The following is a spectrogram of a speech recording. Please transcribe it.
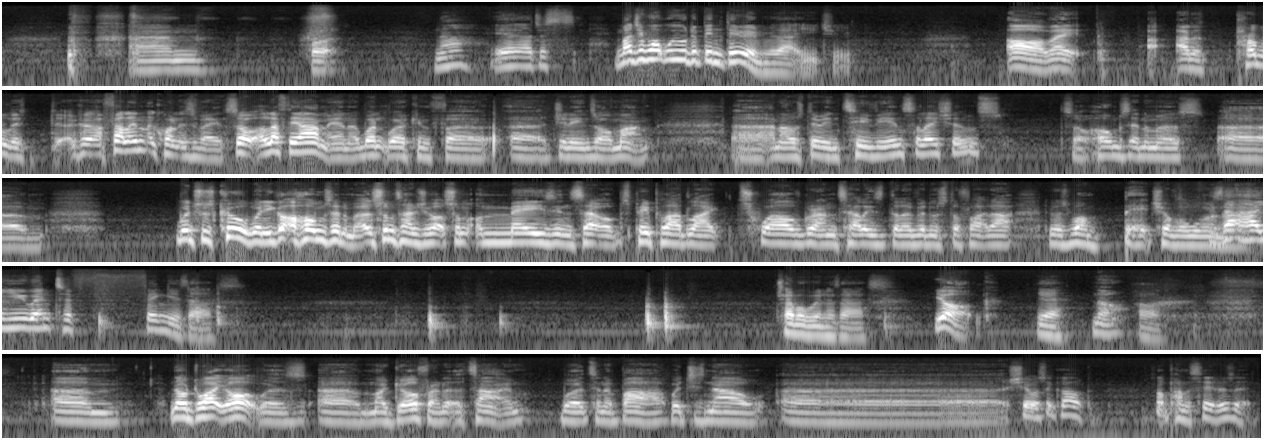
um, but nah, yeah, I just imagine what we would have been doing without YouTube. Oh, mate, I- I'd have probably. I fell into quantity surveying. So I left the army and I went working for uh, Janine's old man, uh, and I was doing TV installations, so home cinemas, um, which was cool. When you got a home cinema, sometimes you got some amazing setups. People had like twelve grand tellies delivered and stuff like that. There was one bitch of a woman. Is that there. how you went to Finger's house? Treble Winner's house. Yorke? Yeah. No. Oh. Um, no, Dwight Yorke was uh, my girlfriend at the time. Worked in a bar, which is now uh, shit. What's it called? It's not Panacea, is it?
